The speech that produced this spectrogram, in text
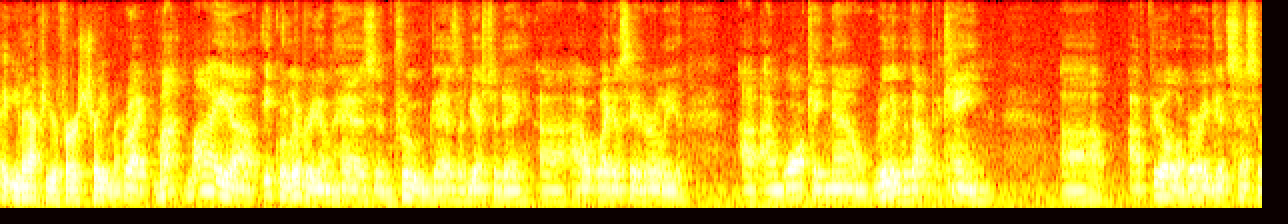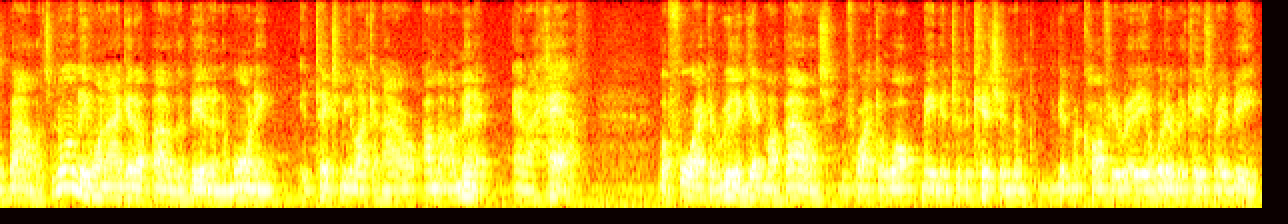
even after your first treatment? Right. My my uh, equilibrium has improved as of yesterday. Uh, I, like I said earlier I, am walking now really without the cane. Uh, I feel a very good sense of balance. Normally when I get up out of the bed in the morning, it takes me like an hour, a minute and a half before I can really get my balance, before I can walk maybe into the kitchen to get my coffee ready or whatever the case may be.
